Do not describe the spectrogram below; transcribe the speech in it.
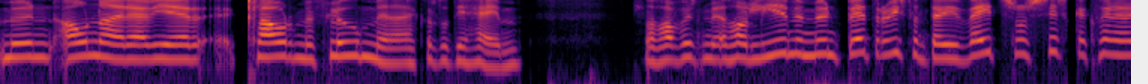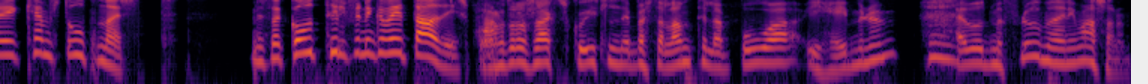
mun ánæður ef ég er klár með flugmið eða eitthvað stótt í heim. Svona, þá, mér, þá líður mér mun betur á Íslandi ef ég veit svo sirka hvernig ég kemst út næst. Mér finnst það góð tilfinning að veita að því, Það sko. er náttúrulega sagt, sko, Ísland er besta land til að búa í heiminum þú ert með flugmiðan í vasanum.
